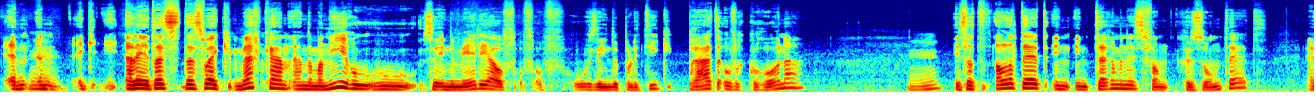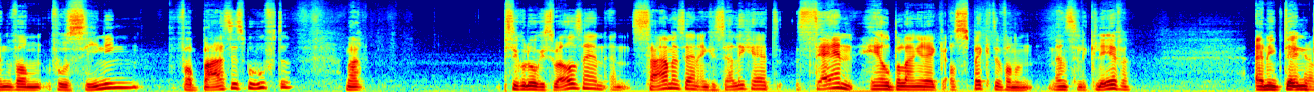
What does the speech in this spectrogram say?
en en Mm. ik, ik- allee, dat, is, dat is wat ik merk aan, aan de manier hoe, hoe ze in de media of, of, of hoe ze in de politiek praten over corona, is dat het altijd in, in termen is van gezondheid en van voorziening van basisbehoeften. Maar psychologisch welzijn en samen zijn en gezelligheid zijn heel belangrijke aspecten van een menselijk leven. En ik denk,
